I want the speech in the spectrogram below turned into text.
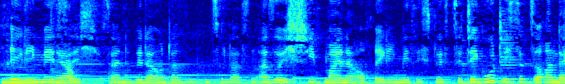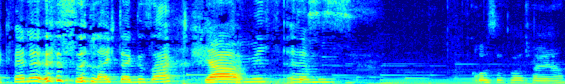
mhm, regelmäßig ja. seine Widder untersuchen zu lassen. Also ich schiebe meine auch regelmäßig durchs CT. Gut, ich sitze auch an der Quelle, ist leichter gesagt. Ja, für mich. Ähm, das ist großer Vorteil, ja.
